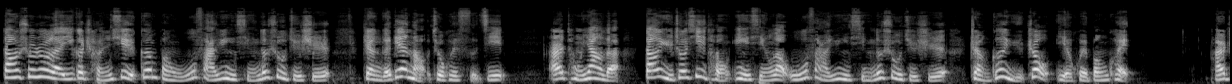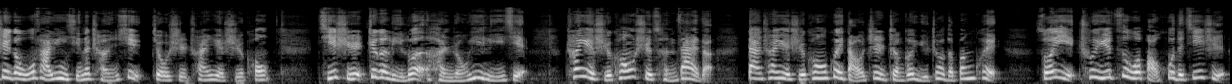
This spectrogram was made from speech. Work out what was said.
当输入了一个程序根本无法运行的数据时，整个电脑就会死机；而同样的，当宇宙系统运行了无法运行的数据时，整个宇宙也会崩溃。而这个无法运行的程序就是穿越时空。其实这个理论很容易理解，穿越时空是存在的，但穿越时空会导致整个宇宙的崩溃，所以出于自我保护的机制，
